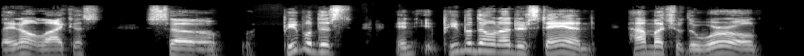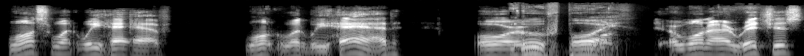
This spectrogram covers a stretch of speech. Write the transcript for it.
they don't like us. So people just and people don't understand how much of the world wants what we have, want what we had, or Ooh, boy. want, or want our riches,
